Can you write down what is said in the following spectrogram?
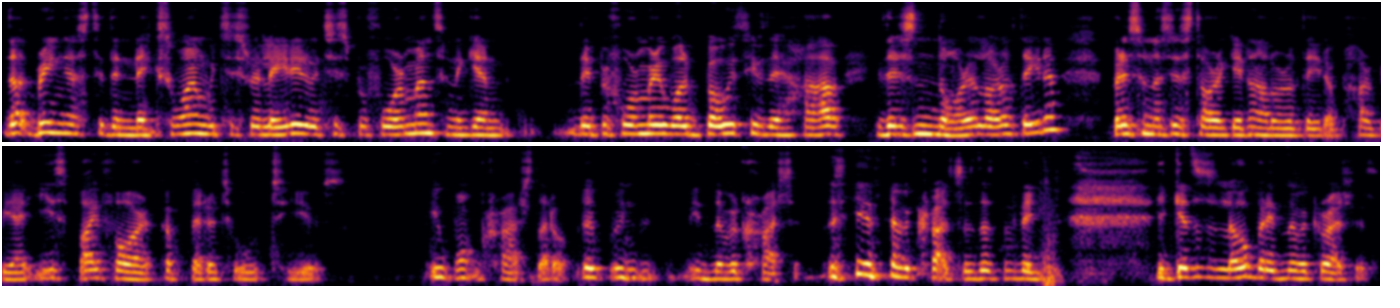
that brings us to the next one, which is related, which is performance. And again, they perform very well both if they have if there's not a lot of data but as soon as you start getting a lot of data power bi is by far a better tool to use. It won't crash that off it, it never crashes. It never crashes that's the thing. It gets slow but it never crashes.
